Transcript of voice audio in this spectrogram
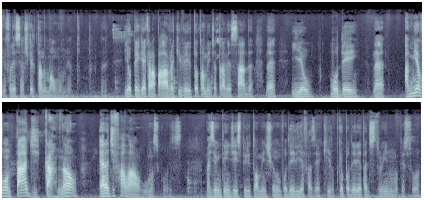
Eu falei assim, acho que ele está no mau momento. Né? E eu peguei aquela palavra que veio totalmente atravessada, né? E eu mudei, né? A minha vontade carnal era de falar algumas coisas, Mas eu entendi espiritualmente que eu não poderia fazer aquilo, porque eu poderia estar destruindo uma pessoa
